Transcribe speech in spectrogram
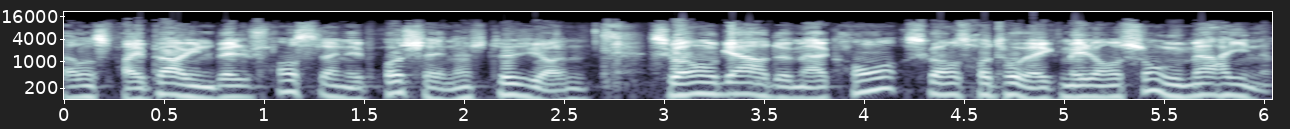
On se prépare une belle France l'année prochaine, hein, je te jure. Soit on garde Macron, soit on se retrouve avec Mélenchon ou Marine.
